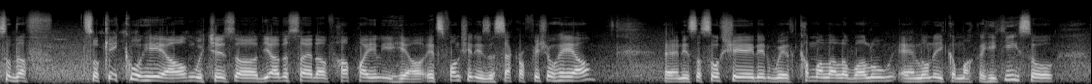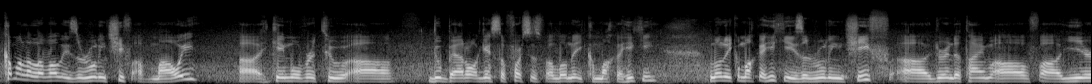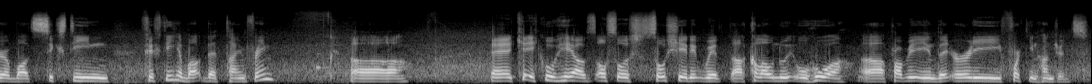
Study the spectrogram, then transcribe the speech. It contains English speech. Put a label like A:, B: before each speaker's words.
A: So the so Ke'iku Heiau, which is uh, the other side of Hapaiali'i Heiau, its function is a sacrificial heiau, and it's associated with Kamalalawalu and Lonoikamakahiki. So Kamalalawalu is the ruling chief of Maui. Uh, he came over to uh, do battle against the forces of Lonoikamakahiki. Lona Ika Makahiki is the ruling chief uh, during the time of uh, year about 1650, about that time frame. And Ke'iku is also associated with uh, Kalaunuiohua, uh, probably in the early 1400s.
